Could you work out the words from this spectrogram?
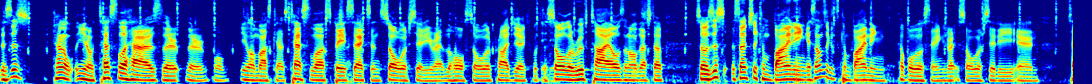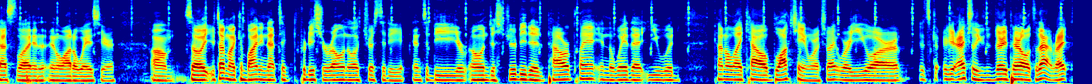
is this kind of you know Tesla has their their well Elon Musk has Tesla, SpaceX, right. and Solar City, right? The whole solar project with they the did. solar roof tiles and all yes. that stuff. So is this essentially combining? It sounds like it's combining a couple of those things, right? Solar City and Tesla in, in a lot of ways here. Um, so you're talking about combining that to produce your own electricity and to be your own distributed power plant in the way that you would kind of like how blockchain works, right? Where you are, it's actually very parallel to that, right?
